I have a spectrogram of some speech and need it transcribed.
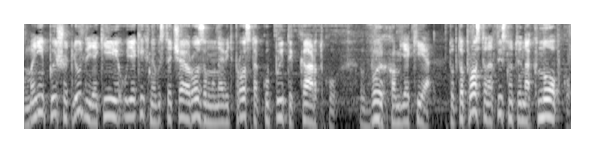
мені пишуть люди, які, у яких не вистачає розуму навіть просто купити картку в хом'яке. Тобто просто натиснути на кнопку.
